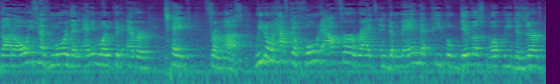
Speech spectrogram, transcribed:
God always has more than anyone could ever take from us. We don't have to hold out for our rights and demand that people give us what we deserve.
